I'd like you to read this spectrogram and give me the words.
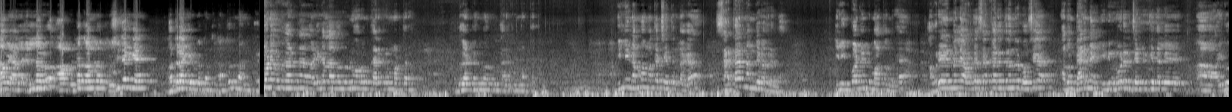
ನಾವು ಎಲ್ಲ ಎಲ್ಲರೂ ಆ ಪ್ರೋಟೋಕಾಲ್ ಪ್ರೊಸೀಜರ್ಗೆ ಭದ್ರಾಗಿರ್ಬೇಕಂತಕ್ಕಂಥದ್ದು ನಾನು ಚುನಾವಣೆ ಉದ್ಘಾಟನೆ ಅಡಿಗಲ್ಲಾದಂದ್ರೂ ಅವರು ಕಾರ್ಯಕ್ರಮ ಮಾಡ್ತಾರೆ. ಉದ್ಘಾಟನೆಗೂ ಅವರು ಕಾರ್ಯಕ್ರಮ ಮಾಡ್ತಾರೆ. ಇಲ್ಲಿ ನಮ್ಮ ಮತಕ್ಷೇತ್ರದಾಗ ಸರ್ಕಾರ ನಮ್ದಿರೋದ್ರಿಂದ ಇಲ್ಲಿ ಇಂಪಾರ್ಟೆಂಟ್ ಮಾತು ಅಂದ್ರೆ ಅವರೇ ಎಂ ಎಲ್ ಎ ಅವ್ರದೇ ಸರ್ಕಾರ ಇದ್ರಂದ್ರೆ ಬಹುಶಃ ಅದೊಂದು ಬೇರೆನೇ ಈಗ ನೀವು ನೋಡಿದ್ರೆ ಚಂದ್ರಿಕೆದಲ್ಲಿ ಆ, ಇದು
